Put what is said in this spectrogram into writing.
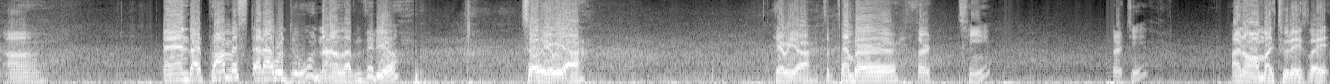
Uh, and I promised that I would do a 9/11 video. So here we are. Here we are, September 13th. 13th. I know I'm like two days late,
